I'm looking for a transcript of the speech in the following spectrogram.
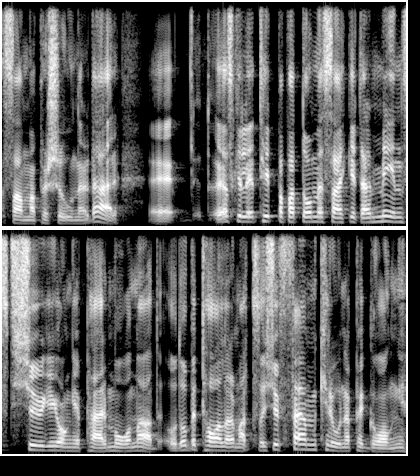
samma personer där. Eh, jag skulle tippa på att de är säkert där minst 20 gånger per månad och då betalar de alltså 25 kronor per gång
